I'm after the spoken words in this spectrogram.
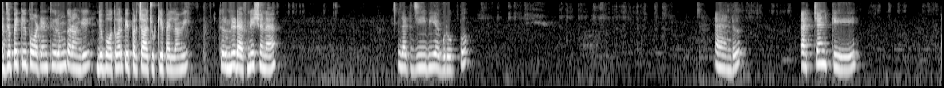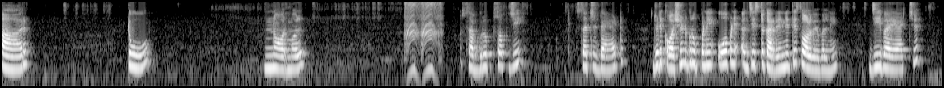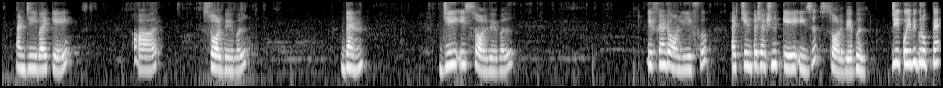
ਅੱਜ ਆਪਾਂ ਇੱਕ ਇੰਪੋਰਟੈਂਟ ਥਿਊਰਮ ਕਰਾਂਗੇ ਜੋ ਬਹੁਤ ਵਾਰ ਪੇਪਰ 'ਚ ਆ ਚੁੱਕੀ ਹੈ ਪਹਿਲਾਂ ਵੀ ਥਿਊਰਮ ਦੀ ਡੈਫੀਨੇਸ਼ਨ ਹੈ let G be a group and H and K are two normal subgroups of G such that ਜਿਹੜੇ ਕੋਸ਼ੈਂਟ ਗਰੁੱਪ ਨੇ ਉਹ ਆਪਣੇ ਐਗਜ਼ਿਸਟ ਕਰ ਰਹੇ ਨੇ ਤੇ ਸੋਲਵੇਬਲ ਨੇ G by H and G by K are solvable then G is solvable if and only if H intersection K is solvable G ਕੋਈ ਵੀ ਗਰੁੱਪ ਹੈ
